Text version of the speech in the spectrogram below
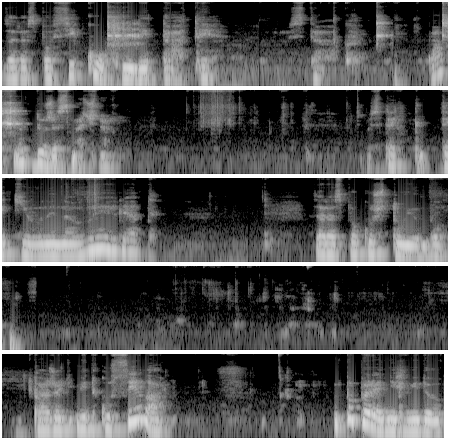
зараз по всій кухні літати. Ось так. Пахнуть дуже смачно. Ось так, такі вони на вигляд. Зараз покуштую, бо кажуть, відкусила попередніх відео.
